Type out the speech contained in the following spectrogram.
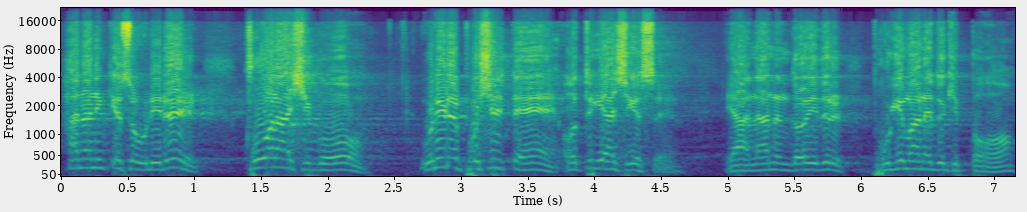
하나님께서 우리를 구원하시고 우리를 보실 때 어떻게 하시겠어요? 야, 나는 너희들 보기만 해도 기뻐.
